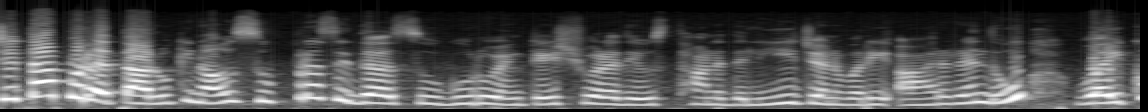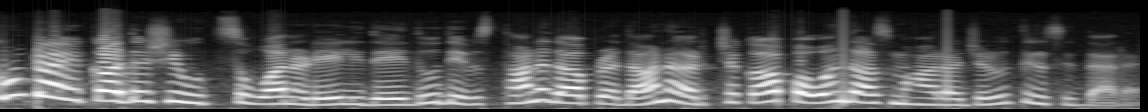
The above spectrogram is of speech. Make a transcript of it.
ಚಿತ್ತಾಪುರ ತಾಲೂಕಿನ ಸುಪ್ರಸಿದ್ಧ ಸುಗೂರು ವೆಂಕಟೇಶ್ವರ ದೇವಸ್ಥಾನದಲ್ಲಿ ಜನವರಿ ಆರರಂದು ವೈಕುಂಠ ಏಕಾದಶಿ ಉತ್ಸವ ನಡೆಯಲಿದೆ ಎಂದು ದೇವಸ್ಥಾನದ ಪ್ರಧಾನ ಅರ್ಚಕ ಪವನ್ ದಾಸ್ ಮಹಾರಾಜರು ತಿಳಿಸಿದ್ದಾರೆ.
